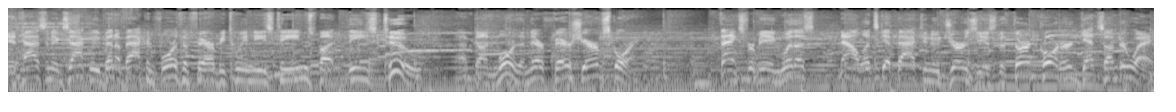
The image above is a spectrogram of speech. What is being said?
It hasn't exactly been a back and forth affair between these teams, but these two have done more than their fair share of scoring. Thanks for being with us. Now let's get back to New Jersey as the third quarter gets underway.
